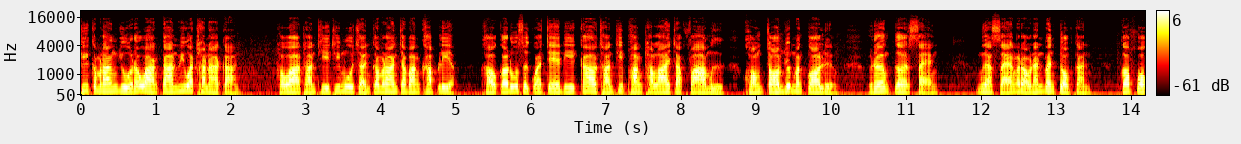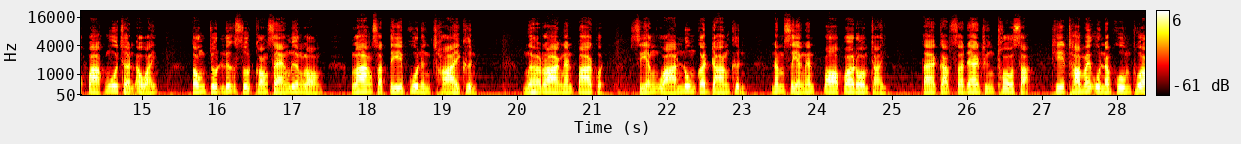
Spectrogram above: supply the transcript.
ที่กำลังอยู่ระหว่างการวิวัฒนาการทว่าทันทีที่มู่เฉินกำลังจะบังคับเรียบ เขาก็รู้สึกว่าเจดีย์เก้าชั้นที่พังทลายจากฝ่ามือของจอมยุทธมังกรเหลือง เริ่มเกิดแสง เมื่อแสงเหล่านั้นบรรจบกัน ก็ปกปากมู่เฉินเอาไว้ ตรงจุดลึกสุดของแสงเรืองรองร่างสตรีผู้หนึ่งฉายขึ้น เมื่อร่างนั้นปรากฏ เสียงหวานนุ่มก็ดังขึ้น น้ำเสียงนั้นปอบประโลมใจ แต่กับแสดงถึงโทสะที่ทำให้อุณหภูมิทั่ว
